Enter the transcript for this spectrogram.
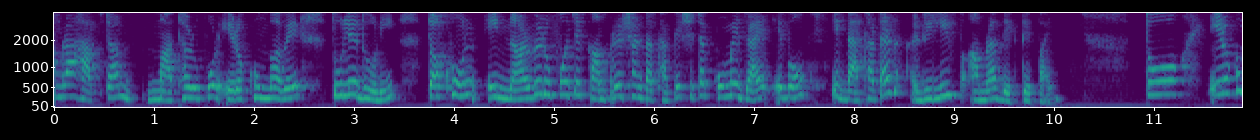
আমরা হাতটা মাথার উপর এরকমভাবে তুলে ধরি, তখন এই নার্ভের উপর যে কম্প্রেশনটা থাকে সেটা কমে যায় এবং এই ব্যথাটার রিলিফ আমরা দেখতে পাই। তো এরকম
